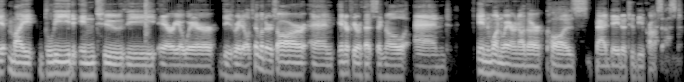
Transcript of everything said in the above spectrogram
it might bleed into the area where these radio altimeters are and interfere with that signal and in one way or another cause bad data to be processed.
